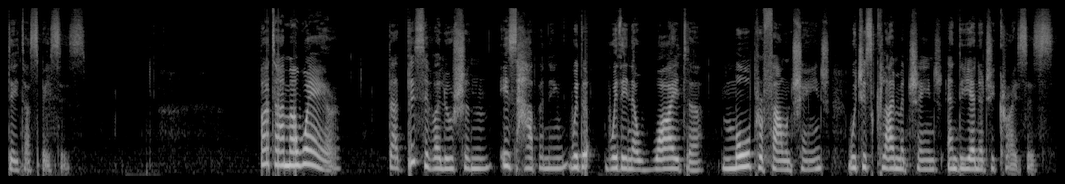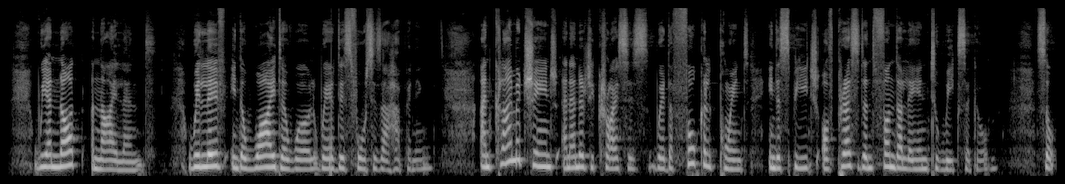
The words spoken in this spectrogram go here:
data spaces. But I'm aware that this evolution is happening with within a wider, more profound change, which is climate change and the energy crisis. We are not an island. We live in the wider world where these forces are happening. And climate change and energy crisis were the focal point in the speech of President von der Leyen two weeks ago. So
